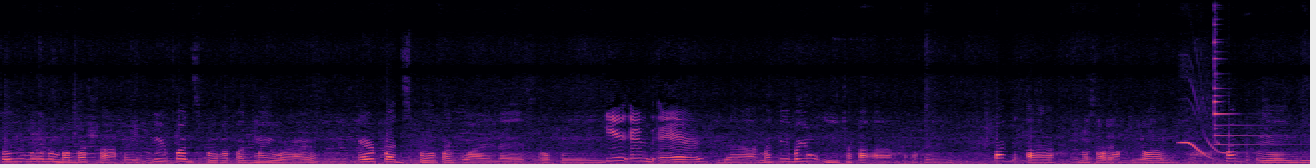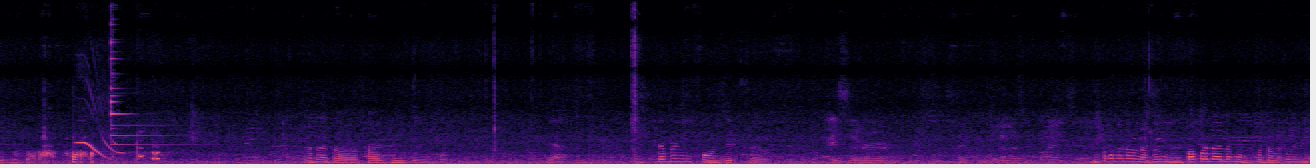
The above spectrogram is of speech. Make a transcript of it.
So, yung mga nambabas sa akin. Earpods po kapag may wire. Airpods po pag wireless. Okay? Ear and air. Yeah, magkaiba yung E tsaka A, okay? Pag A, masarap yon. Pag E, hindi masarap. Tapos ito, charging cable. Yan. Siyempre yung phone itself. Hi, sir. Wala na, sir. Bayan, sir. Dito ko na lang lagay mo. Papalalamog ko daw to eh.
